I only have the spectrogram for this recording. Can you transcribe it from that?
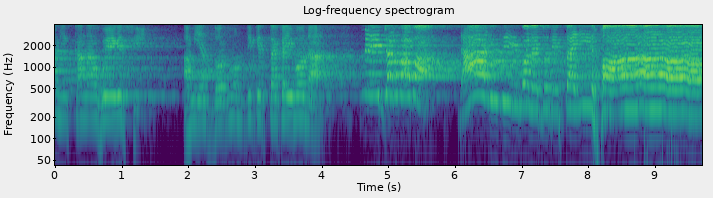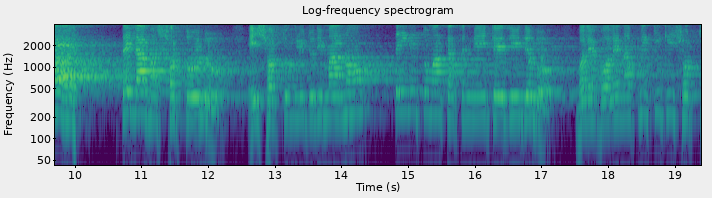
আমি কানা হয়ে গেছি। আমি আর ধর্মর দিকে তাকাইব না। মেয়েটার বাবা দিয়ে বলে, যদি তাই হয়, তাইলে আমার শর্ত হলো এই শর্তগুলি যদি মানো, তাইলে তোমার কাছে মেয়েটে দিয়ে দেব। বলে, বলেন আপনি কি কি শর্ত?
